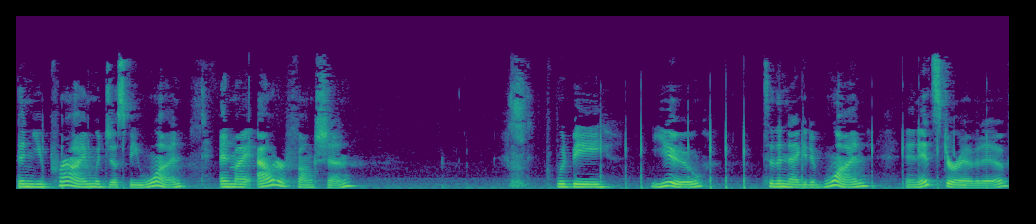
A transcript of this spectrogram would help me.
then u prime would just be 1. And my outer function would be u to the negative 1, and its derivative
